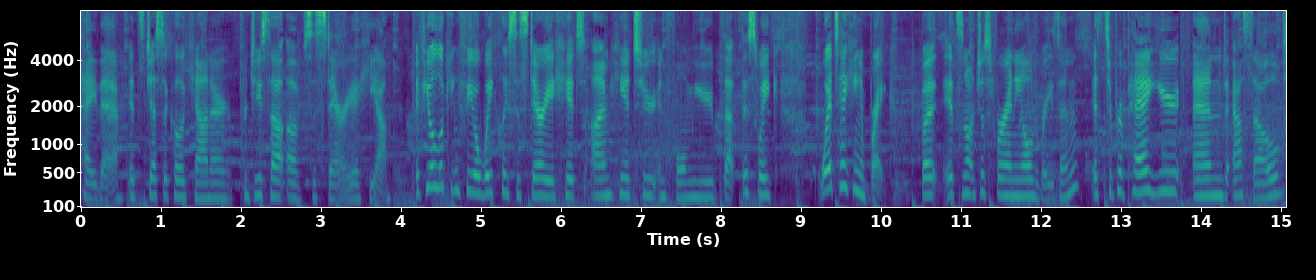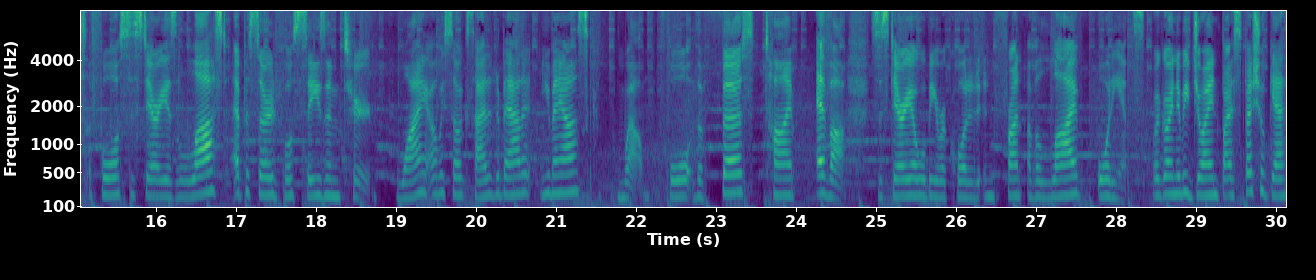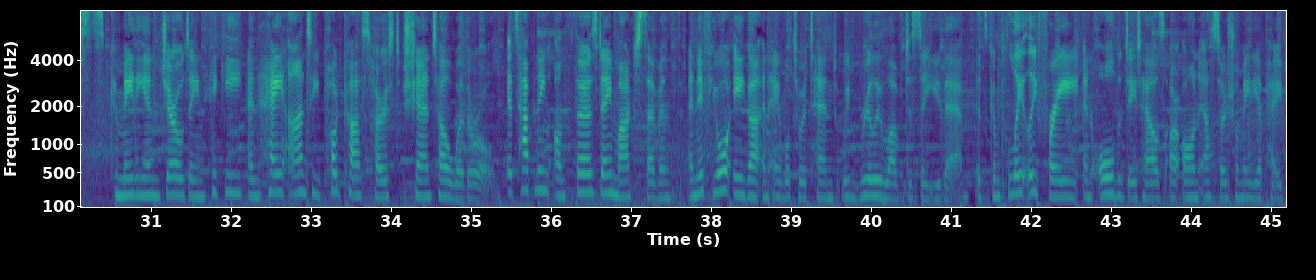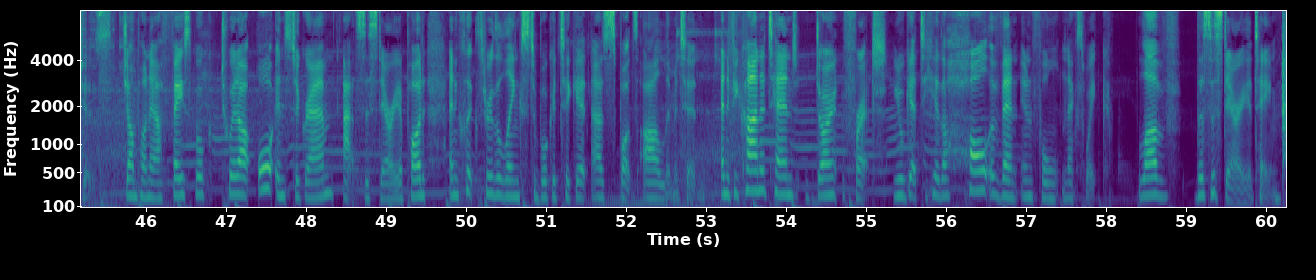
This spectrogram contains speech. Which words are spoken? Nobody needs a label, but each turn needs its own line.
Hey there, it's Jessica Luciano, producer of Cysteria here. If you're looking for your weekly Cysteria hit, I'm here to inform you that this week we're taking a break. But it's not just for any old reason. It's to prepare you and ourselves for Cysteria's last episode for season two. Why are we so excited about it, you may ask? Well, for the first time ever, will be recorded in front of a live audience. We're going to be joined by special guests, comedian Geraldine Hickey and Hey Auntie podcast host Chantel Weatherall. It's happening on Thursday, March 7th, and if you're eager and able to attend, we'd really love to see you there. It's completely free, and all the details are on our social media pages. Jump on our Facebook, Twitter, or Instagram at Cysteria Pod and click through the links to book a ticket as spots are limited. And if you can't attend, don't fret. You'll get to hear the whole event in full next week. Love the Cysteria team.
